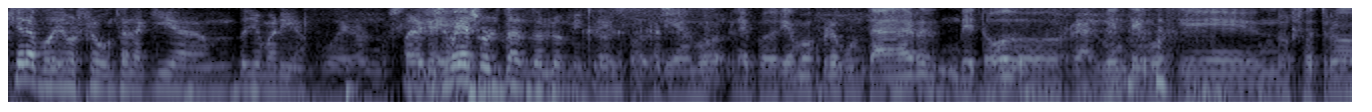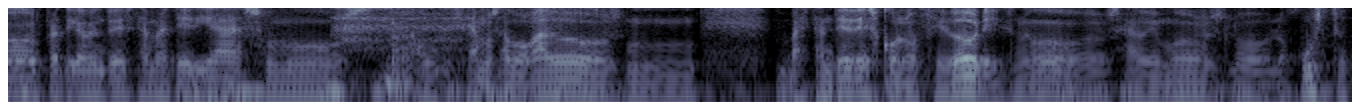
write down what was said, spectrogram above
¿qué le podríamos preguntar aquí a Doña María? Bueno, no sé. Para que se vaya soltando en los micros le de esta casa. podríamos, le podríamos preguntar de todo, realmente, porque nosotros prácticamente de esta materia somos, aunque seamos abogados, mm, bastante desconocedores, ¿no? Sabemos lo, lo justo.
